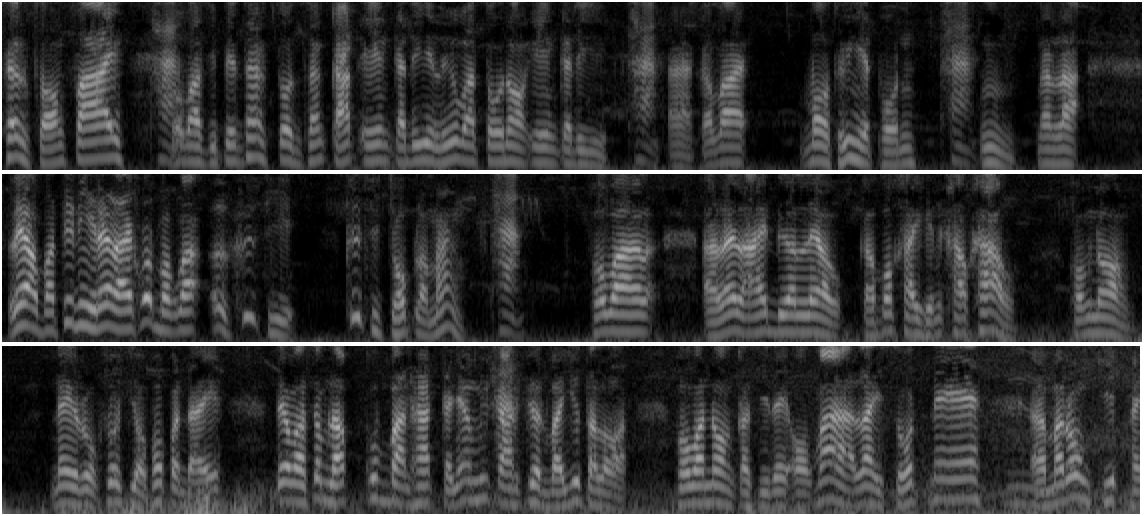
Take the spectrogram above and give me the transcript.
เทั้งสองฝ่ายค่ะเพราะว่าสิเป็นทางต้นสังกัดเองก็ดี หรือว่าตัวน้องเองก็ดี ค่ะอ่าก็ว่าเว้าถึงเหตุผล ค่ะอืมนั่นละแล้วบัดที่นี่หลาย ๆ คนบอกว่า เออคือสิคือสิจบละมั้งค่ะ เพราะว่าอ่าหลาย ๆ เดือนแล้วกับบ่ใครเห็นข่าวข่าวๆของน้องในโลกโซเชียลเพราะปันใดแต่ว่าสำหรับกลุ่มบ้านฮักก็ยังมีการเคลื่อนไหวอยู่ตลอด เพราะว่าน้องก็สิได้ออกมาไล่สดแน่อืมอ่ามาลงคลิปให้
